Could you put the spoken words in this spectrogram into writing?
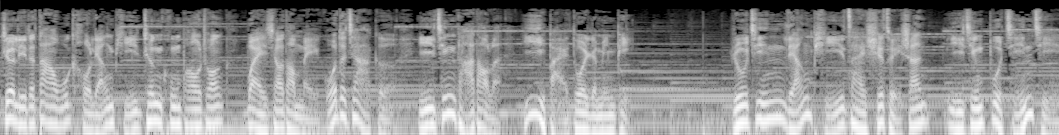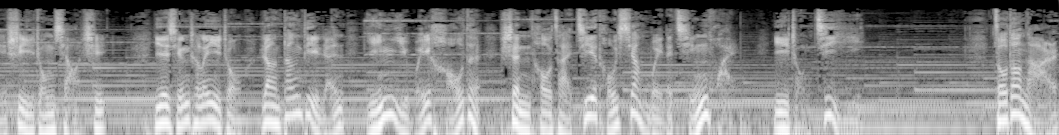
这里的大武口凉皮真空包装，外销到美国的价格已经达到了一百多人民币。如今，凉皮在石嘴山已经不仅仅是一种小吃。也形成了一种让当地人引以为豪的渗透在街头巷尾的情怀，一种记忆。走到哪儿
